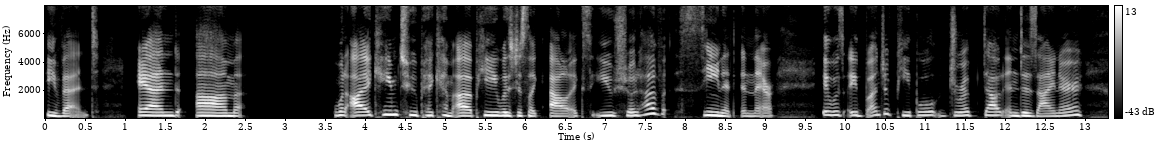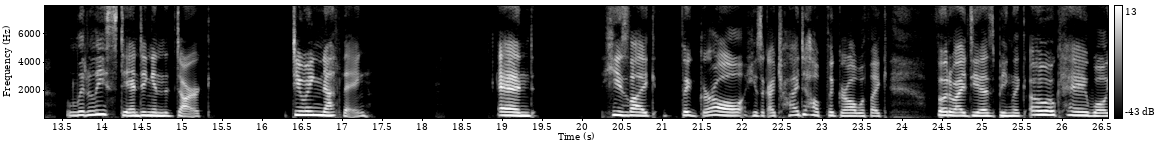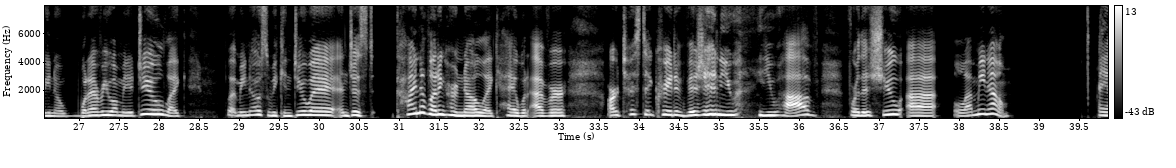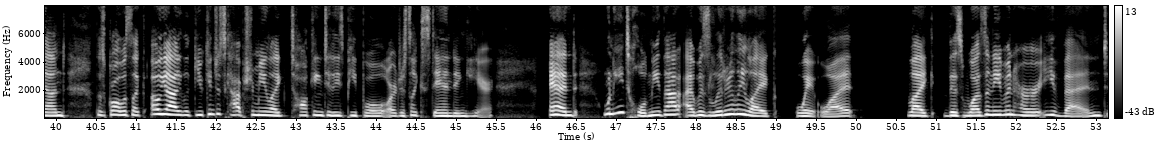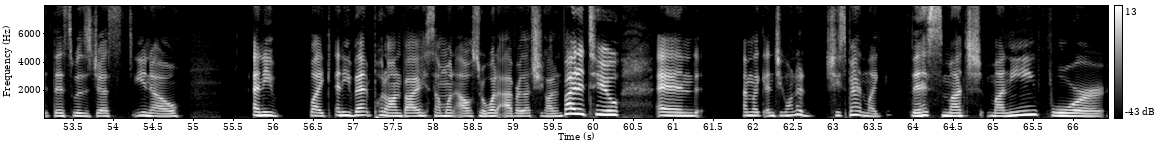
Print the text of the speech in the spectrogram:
event and um when I came to pick him up, he was just like, Alex, you should have seen it in there. It was a bunch of people dripped out in designer, literally standing in the dark, doing nothing. And he's like, the girl, he's like, I tried to help the girl with like photo ideas, being like, oh, okay, well, you know, whatever you want me to do, like, let me know so we can do it. And just kind of letting her know, like, hey, whatever artistic creative vision you you have for this shoe, uh, let me know. And this girl was like, "Oh yeah, like you can just capture me like talking to these people or just like standing here." And when he told me that, I was literally like, "Wait, what?" Like this wasn't even her event. This was just, you know, any like an event put on by someone else or whatever that she got invited to. And I'm like, and she wanted she spent like this much money for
